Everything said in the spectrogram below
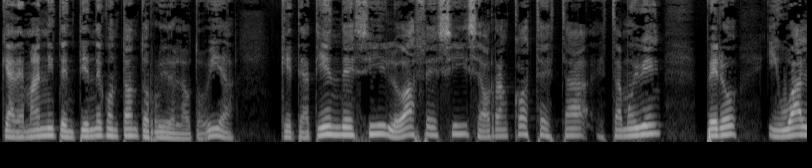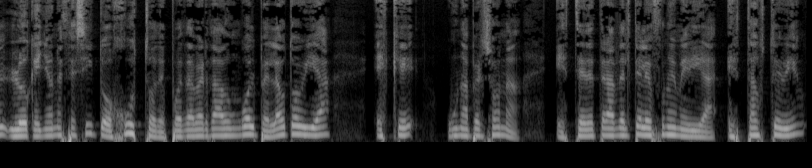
que además ni te entiende con tanto ruido en la autovía. Que te atiende, sí, lo hace, sí, se ahorran costes, está, está muy bien, pero igual lo que yo necesito justo después de haber dado un golpe en la autovía es que una persona esté detrás del teléfono y me diga, ¿está usted bien?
